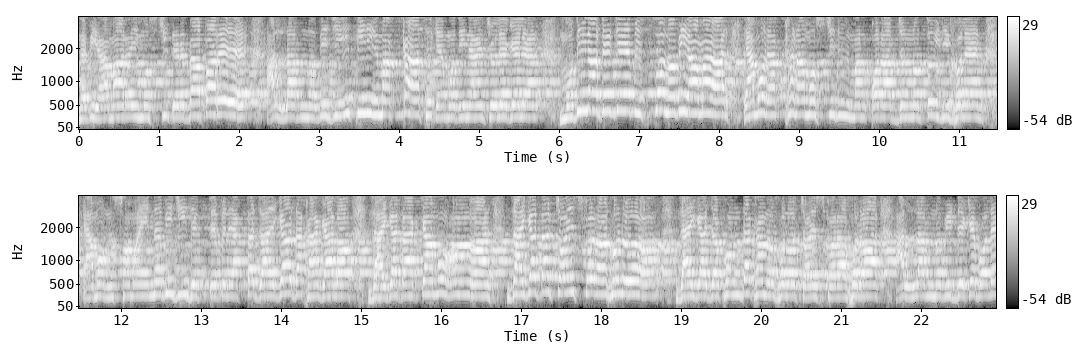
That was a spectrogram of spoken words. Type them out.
নবী আমার এই মসজিদের ব্যাপারে আল্লাহর নবীজি তিনি মাক্কা থেকে মদিনায় চলে গেলেন। মদিনাতে যে বিশ্ব নবী আমার এমন একখানা মসজিদ নির্মাণ করার জন্য তৈরি হলেন। এমন সময় নবীজি দেখতে পেলে একটা জায়গা দেখা গেল। জায়গাটা কেমন? জায়গাটা চয়েস করা হলো। জায়গা যখন দেখানো হলো চয়েস করা হলো। আল্লাহর নবী ডেকে বলে,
